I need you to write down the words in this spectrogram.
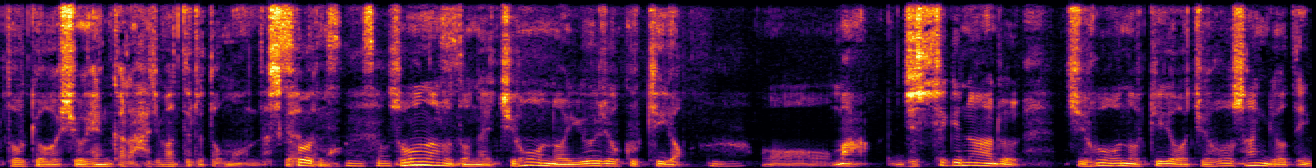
東京周辺から始まってると思うんですけれども。そう、ねそう、そうなるとね地方の有力企業、うん、まあ実績のある地方の企業地方産業っていっ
